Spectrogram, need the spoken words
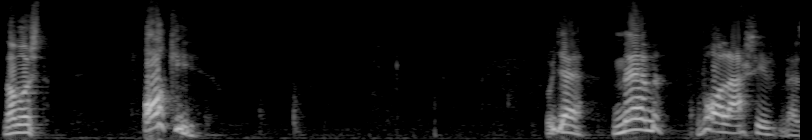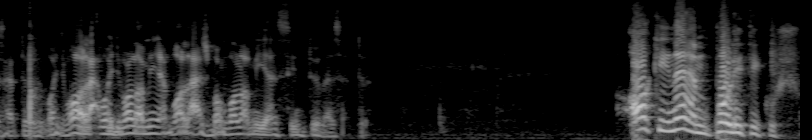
na most aki ugye nem vallási vezető vagy, vallá, vagy valamilyen vallásban valamilyen szintű vezető aki nem politikus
